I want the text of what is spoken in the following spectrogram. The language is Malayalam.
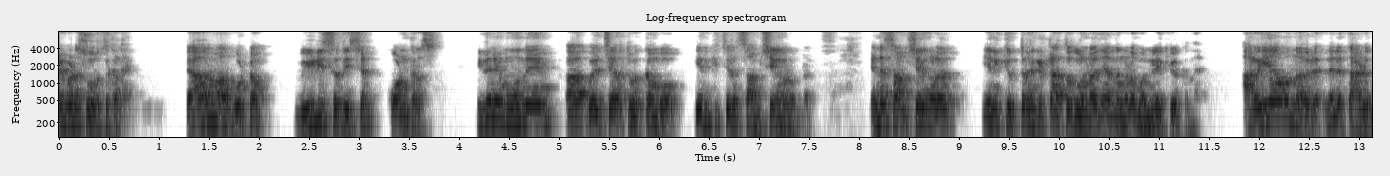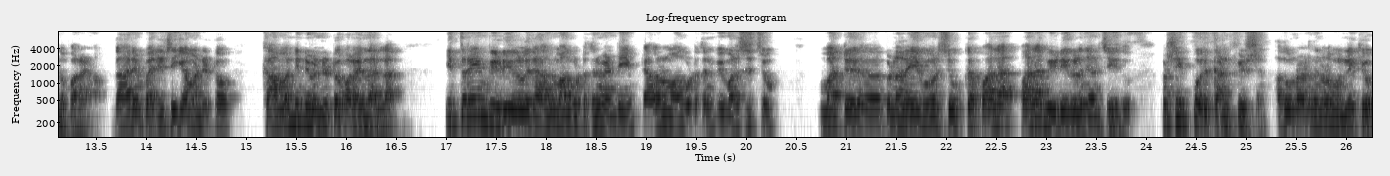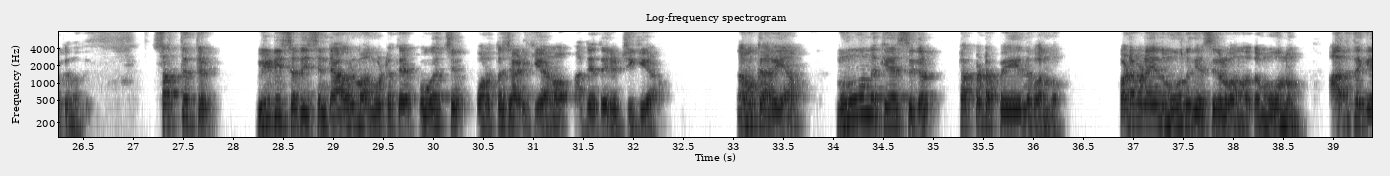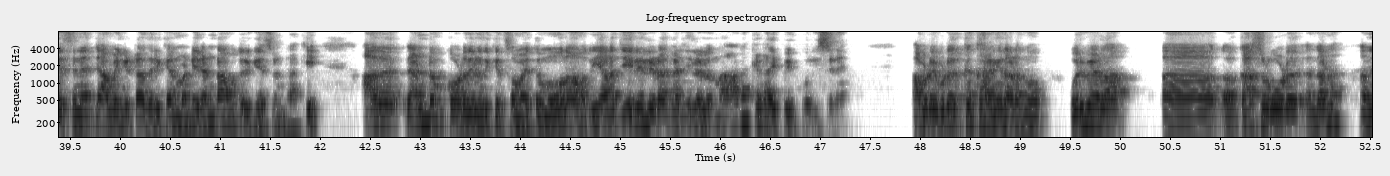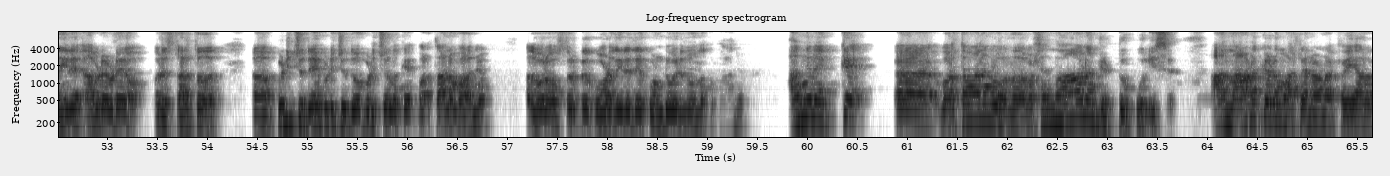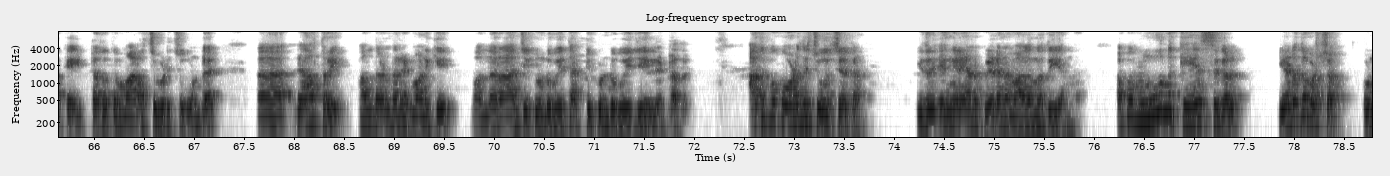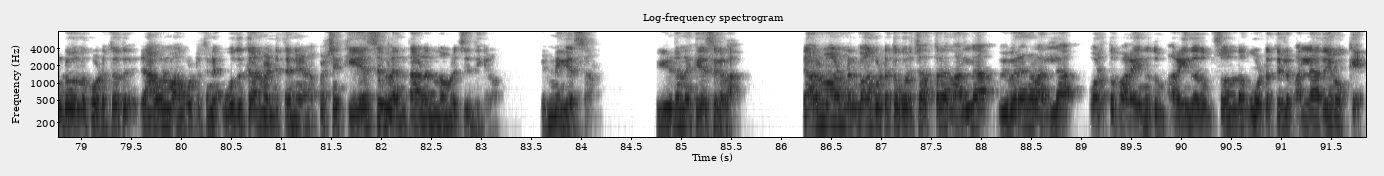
പ്രിയപ്പെട്ട സുഹൃത്തുക്കളെ രാഹുൽ വി ഡി സതീശൻ കോൺഗ്രസ്. ഇതിനെ മൂന്നേയും ചേർത്ത് വെക്കുമ്പോൾ എനിക്ക് ചില സംശയങ്ങളുണ്ട്. എന്റെ സംശയങ്ങൾ എനിക്ക് ഉത്തരം കിട്ടാത്തത് കൊണ്ടാണ് ഞാൻ നിങ്ങളുടെ മുന്നിലേക്ക് വെക്കുന്നത്. അറിയാവുന്നവര് ഇതിന്റെ താഴ്ന്നു പറയണം. കാര്യം പരീക്ഷിക്കാൻ വേണ്ടിയിട്ടോ കമന്റിന് വേണ്ടിയിട്ടോ പറയുന്നതല്ല. ഇത്രയും വീഡിയോകൾ രാഹുൽ മാങ്കൂട്ടത്തിന് വേണ്ടിയും രാഹുൽ മാങ്കൂട്ടത്തിന് വിമർശിച്ചും മറ്റ് പിണറായി വിമർശിച്ചും ഒക്കെ പല പല വീഡിയോകൾ ഞാൻ ചെയ്തു. പക്ഷെ ഇപ്പൊ ഒരു കൺഫ്യൂഷൻ അതുകൊണ്ടാണ് നിങ്ങളുടെ മുന്നിലേക്ക് വെക്കുന്നത്. സത്യത്തിൽ വി ഡി സതീശൻ രാഹുൽ മാങ്കൂട്ടത്തെ പുകച്ച് പുറത്തു ചാടിക്കുകയാണോ? അദ്ദേഹത്തെ രക്ഷിക്കുകയാണോ? നമുക്കറിയാം മൂന്ന് കേസുകൾ ടപ്പ ടപ്പേന്ന് വന്നു. പടപടയെന്ന് മൂന്ന് കേസുകൾ വന്നത് മൂന്നും ആദ്യത്തെ കേസിന് ജാമ്യം കിട്ടാതിരിക്കാൻ വേണ്ടി രണ്ടാമതൊരു കേസ് ഉണ്ടാക്കി അത് രണ്ടും കോടതിയിൽ നിൽക്കുന്ന സമയത്ത് മൂന്നാമത് ഇയാളെ ജയിലിൽ ഇടാൻ കഴിഞ്ഞില്ലല്ലോ. നാണക്കേടായിപ്പോയി പോലീസിനെ. അവിടെ ഇവിടെ ഒക്കെ കറങ്ങി നടന്നു. ഒരു വേള കാസർഗോഡ് എന്താണ്? നീല അവിടെ എവിടെയോ ഒരു സ്ഥലത്ത് പിടിച്ചു ദേ പിടിച്ചു ദോ പിടിച്ചു എന്നൊക്കെ വർത്താനം പറഞ്ഞു. അതുപോലെ ഓസ്തർക്ക് കോടതിയിലേക്ക് കൊണ്ടുവരുന്നു എന്നൊക്കെ പറഞ്ഞു. അങ്ങനെയൊക്കെ വർത്തമാനങ്ങൾ വന്നതാ. പക്ഷെ നാണം കെട്ടു പോലീസ്. ആ നാണക്കേട് മാറ്റാനാണ് എഫ്ഐആർ ഒക്കെ ഇട്ടതൊക്കെ മറച്ചു പിടിച്ചുകൊണ്ട് രാത്രി പന്ത്രണ്ടര മണിക്ക് വന്ന് റാഞ്ചി കൊണ്ടുപോയി തട്ടിക്കൊണ്ടുപോയി ജയിലിലിട്ടത്. അതിപ്പോ കോടതി ചോദിച്ചേക്കാം ഇത് എങ്ങനെയാണ് പീഡനമാകുന്നത് എന്ന്. അപ്പൊ മൂന്ന് കേസുകൾ ഇടതുപക്ഷം കൊണ്ടുവന്ന് കൊടുത്തത് രാഹുൽ മാങ്കൂട്ടത്തിനെ ഒതുക്കാൻ വേണ്ടി തന്നെയാണ്. പക്ഷെ കേസുകൾ എന്താണെന്ന് നമ്മൾ ചിന്തിക്കണം. പെണ്ണ് കേസാണ്. പീഡന കേസുകളാ. രാഹുൽ മാങ്കൂട്ട മാങ്കൂട്ടത്തെ കുറിച്ച് അത്ര നല്ല വിവരങ്ങളല്ല പുറത്ത് പറയുന്നതും അറിയുന്നതും സ്വന്തം കൂട്ടത്തിലും അല്ലാതെയും ഒക്കെ.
